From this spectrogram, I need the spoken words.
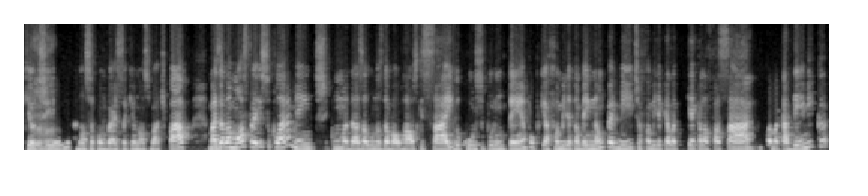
que eu uhum. tirei, a nossa conversa aqui, o nosso bate-papo, mas ela mostra isso claramente. Uma das alunas da Bauhaus que sai do curso por um tempo, porque a família também não permite, a família que ela, quer que ela faça uhum. arte de forma acadêmica,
